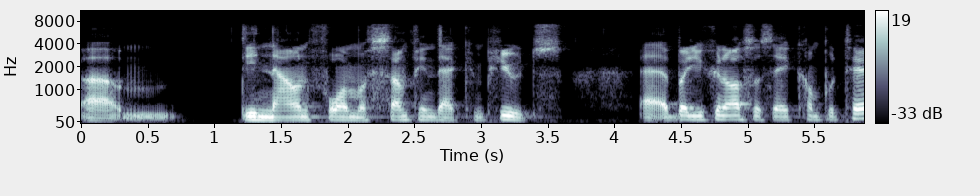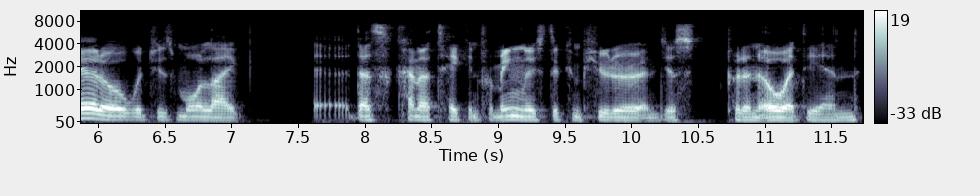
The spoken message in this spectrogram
um, the noun form of something that computes. Uh, but you can also say komputero, which is more like uh, that's kind of taken from English, the computer, and just put an O at the end.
